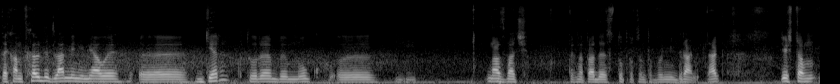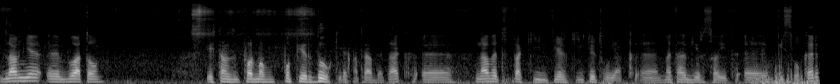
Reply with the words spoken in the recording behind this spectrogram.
Te handheldy dla mnie nie miały e, gier, które bym mógł e, nazwać tak naprawdę stuprocentowymi grami, tak? Gdzieś tam dla mnie e, była to gdzieś tam forma popierdółki tak naprawdę, tak? E, Nawet taki wielki tytuł jak e, Metal Gear Solid e, Peace Walker,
